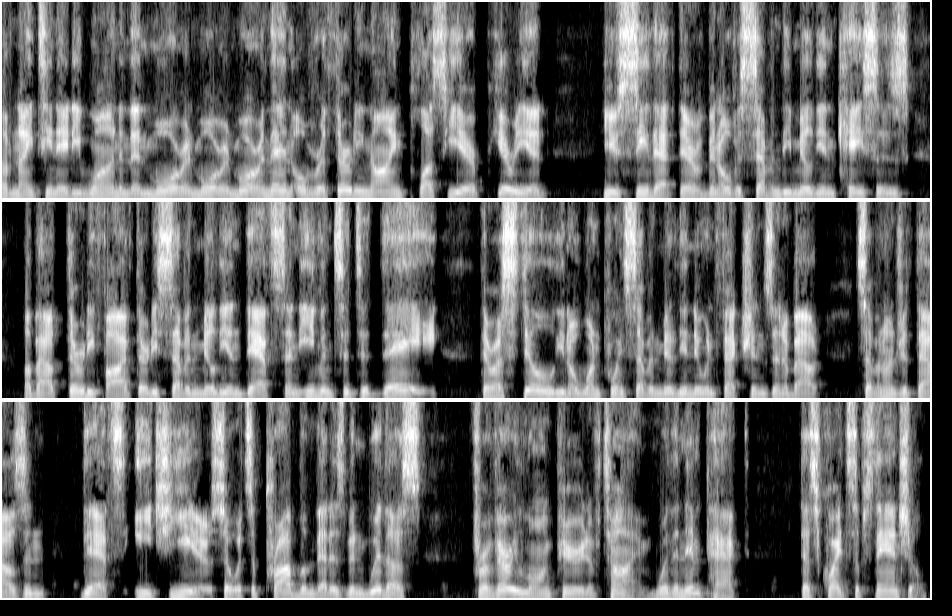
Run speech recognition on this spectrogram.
of 1981 and then more and more and more. And then over a 39 plus year period, you see that there have been over 70 million cases, about 35, 37 million deaths. And even to today, there are still, you know, 1.7 million new infections and about 700,000 deaths each year. So it's a problem that has been with us for a very long period of time with an impact that's quite substantial.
